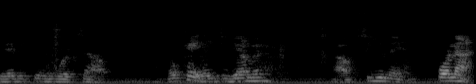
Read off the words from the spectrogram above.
that everything works out. Okay, ladies and gentlemen, I'll see you then, or not.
